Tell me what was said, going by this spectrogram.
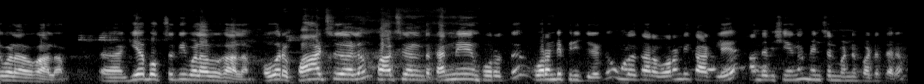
இவ்வளவு காலம். கியர் பாக்ஸுக்கு இவ்வளவு காலம். ஒவ்வொரு பார்ட்ஸுகளும் பார்ட்ஸுகளின் தன்மையும் பொறுத்து உரண்டி பிரிச்சிருக்கு உங்களுக்கு தர உரண்டி கார்ட்லயே அந்த விஷயங்கள் மென்ஷன் பண்ணப்பட்டு தரும்.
